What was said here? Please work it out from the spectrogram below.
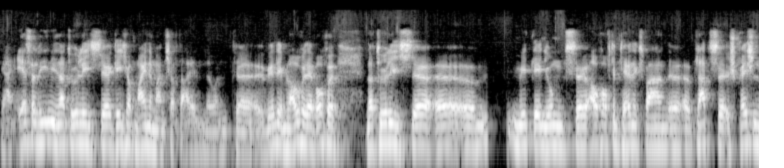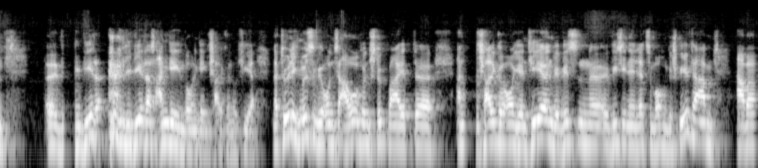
Ja, in erster Linie natürlich äh, gehe ich auf meine Mannschaft ein und äh, werde im Laufe der Woche natürlich äh, äh, mit den Jungs äh, auch auf dem Trainingsplatz äh, sprechen, äh, wie wir, wie wir das angehen wollen gegen Schalke 04. Natürlich müssen wir uns auch ein Stück weit an Schalke orientieren. Wir wissen, wie sie in den letzten Wochen gespielt haben. Aber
